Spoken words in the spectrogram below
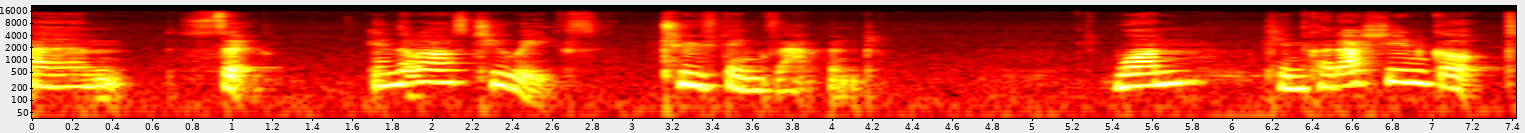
Um, so, in the last two weeks, two things happened. One, Kim Kardashian got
